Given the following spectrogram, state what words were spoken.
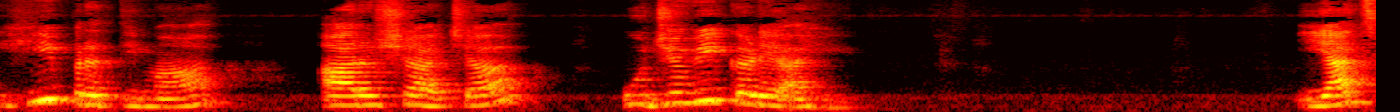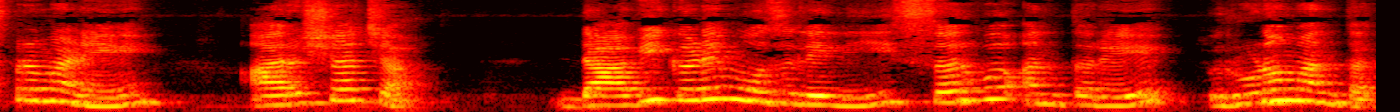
ही प्रतिमा आरशाच्या उजवीकडे आहे. याचप्रमाणे आरशाच्या डावीकडे मोजलेली सर्व अंतरे ऋण मानतात.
